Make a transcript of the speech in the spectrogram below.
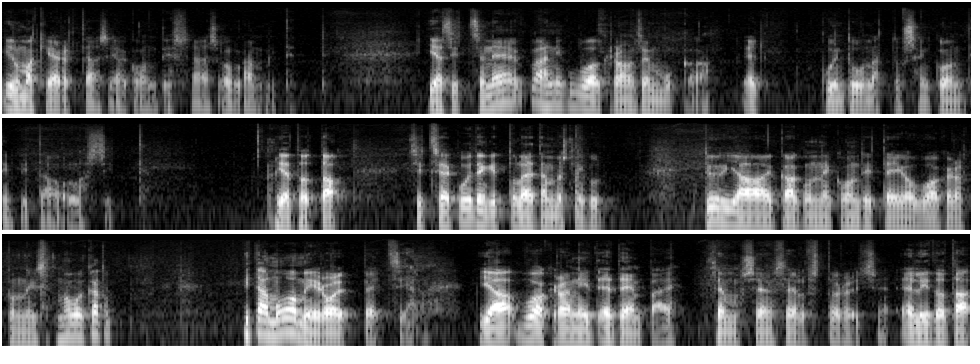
ilma kiertää siellä kontissa ja se on lämmitetty. Ja sitten se ne vähän niin kuin vuokra on sen mukaan, että kuin tuunattu sen kontin pitää olla sitten. Ja tota, sitten siellä kuitenkin tulee tämmöistä niinku tyhjää aikaa, kun ne kontit ei ole vuokrattu, niin sitten mä voin katsoa, pitää mun omia roippeet siellä ja vuokraa niitä eteenpäin semmoiseen self-storageen. Eli tota,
